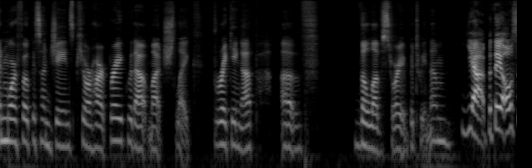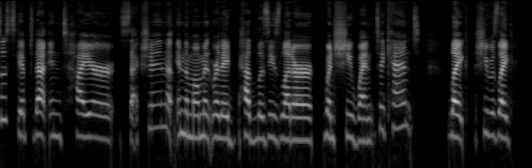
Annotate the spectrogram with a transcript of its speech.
and more focus on Jane's pure heartbreak without much like breaking up of the love story between them. Yeah, but they also skipped that entire section in the moment where they had Lizzie's letter when she went to Kent. Like, she was like,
